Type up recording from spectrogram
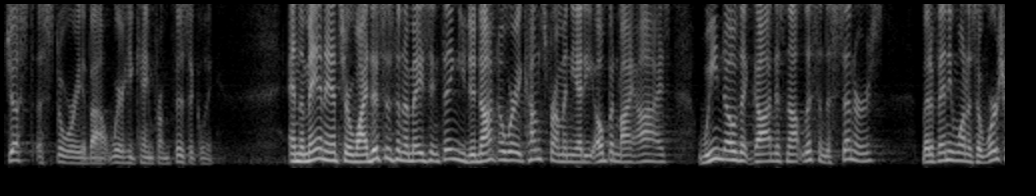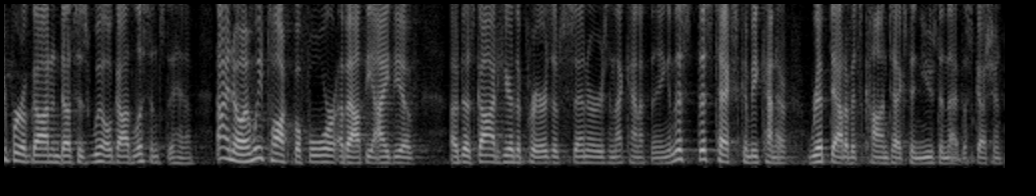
just a story about where he came from physically. And the man answered, Why, this is an amazing thing. You did not know where he comes from, and yet he opened my eyes. We know that God does not listen to sinners, but if anyone is a worshiper of God and does his will, God listens to him. Now, I know, and we've talked before about the idea of uh, does God hear the prayers of sinners and that kind of thing. And this, this text can be kind of ripped out of its context and used in that discussion.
